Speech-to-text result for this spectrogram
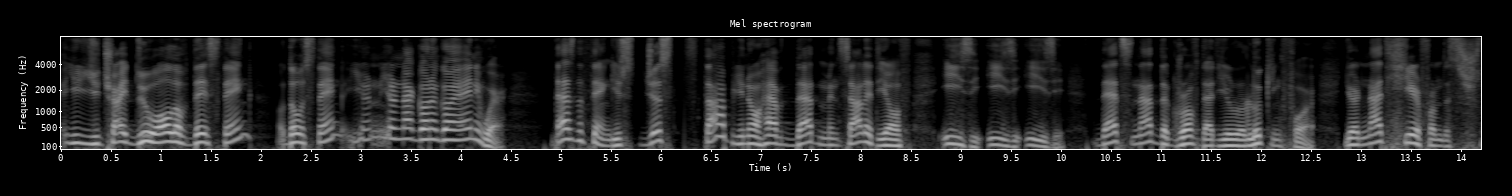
you, you try do all of this thing those thing you're, you're not gonna go anywhere. That's the thing. You s- just stop you know have that mentality of easy easy easy. That's not the growth that you're looking for. You're not here from the sh-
